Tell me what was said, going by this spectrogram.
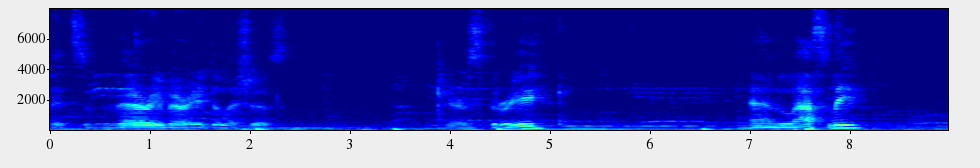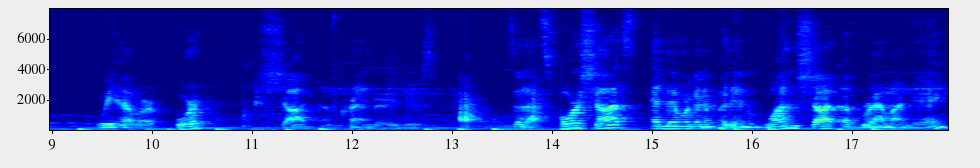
It's very, very delicious. Here's three, and lastly, we have our fourth shot of cranberry juice. So that's four shots, and then we're gonna put in one shot of Grand Marnier.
